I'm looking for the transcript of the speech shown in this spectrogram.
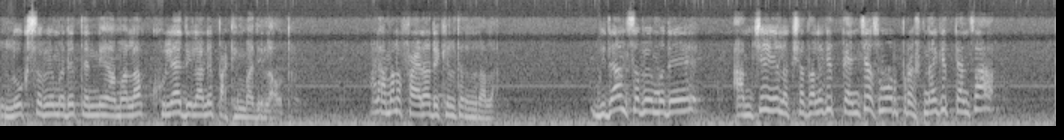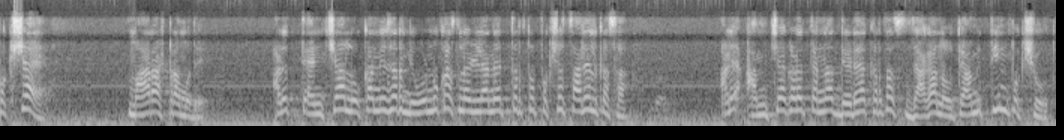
लोकसभेमध्ये त्यांनी आम्हाला खुल्या दिलाने पाठिंबा दिला होता. आणि आम्हाला फायदा देखील त्याचा झाला. विधानसभेमध्ये आमचे हे लक्षात आलं की त्यांच्यासमोर प्रश्न आहे की त्यांचा पक्ष आहे महाराष्ट्रामध्ये. आणि त्यांच्या लोकांनी जर निवडणुकाच लढल्या नाहीत तर तो पक्ष चालेल कसा? आणि आमच्याकडे त्यांना देण्याकरता जागा नव्हत्या आम्ही तीन पक्ष होतो.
